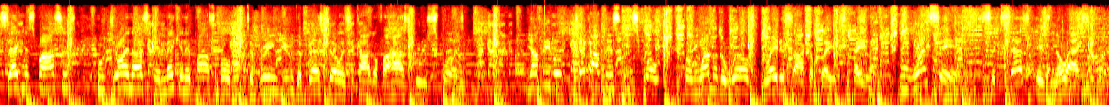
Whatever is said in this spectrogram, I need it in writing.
segment sponsors, who join us in making it possible to bring you the best show in Chicago for high school sports. Young people, check out this week's quote from one of the world's greatest soccer players, Pele, who once said, Success is no accident.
